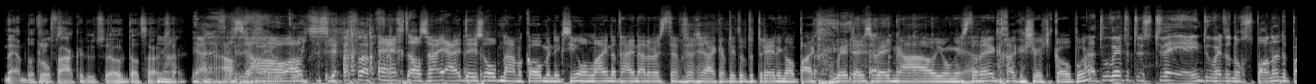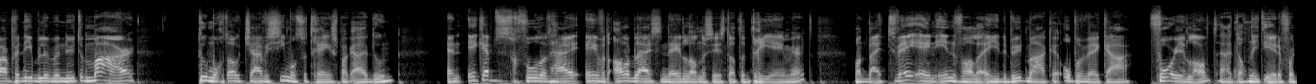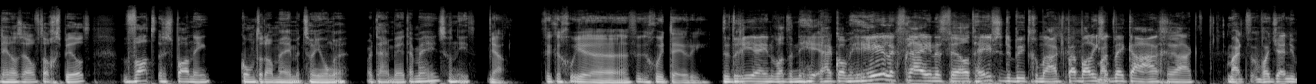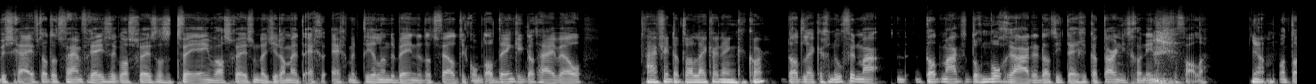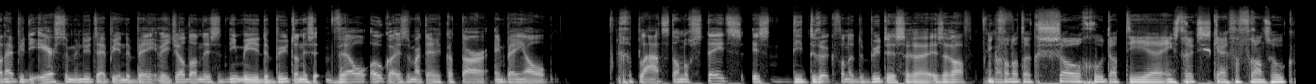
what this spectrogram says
Nee, omdat hij het vaker doet zo. Dat zou het Ja. zijn. Ja, Als, oh, als- echt, als wij uit deze opname komen en ik zie online dat hij na de wedstrijd heeft gezegd... ja, ik heb dit op de training al een paar keer geprobeerd deze week. Nou jongens, dan denk ik, ga ik een shirtje kopen hoor. Nou, toen werd het dus 2-1. Toen werd het nog spannend, een paar penibele minuten. Maar toen mocht ook Xavi Simons de trainingspak uitdoen. En ik heb dus het gevoel dat hij een van de allerblijste Nederlanders is dat het 3-1 werd. Want bij 2-1 invallen en je debuut maken op een WK voor je land. Hij had nog niet eerder voor het Nederlands elftal gespeeld. Wat een spanning komt er dan mee met zo'n jongen. Martijn, ben je daarmee eens of niet? Ja, vind ik een goede, vind ik een goede theorie. De 3-1, wat een hij kwam heerlijk vrij in het veld. Heeft zijn debuut gemaakt. Een paar balletjes op WK aangeraakt. Maar het- wat jij nu beschrijft, dat het voor hem vreselijk was geweest als het 2-1 was geweest. Omdat je dan met echt, echt met trillende benen dat veld in komt. Al denk ik dat hij wel Hij vindt dat wel lekker, denk ik hoor. dat lekker genoeg vindt. Maar dat maakt het toch nog raarder dat hij tegen Qatar niet gewoon in is gevallen. Ja. Want dan heb je die eerste minuut heb je in de been. Weet je wel, dan is het niet meer je debuut. Dan is het wel, ook al is het maar tegen Qatar en ben je al geplaatst, dan nog steeds is die druk van het debuut is, er, eh, is eraf. Ik vond het ook zo goed dat hij eh, instructies kreeg van Frans Hoek.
